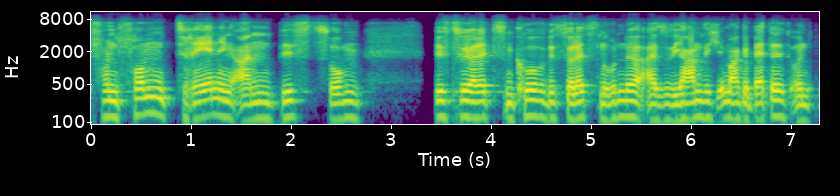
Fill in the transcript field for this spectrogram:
schon vom Training an bis zum bis zur letzten Kurve, bis zur letzten Runde. Also die haben sich immer gebettelt und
